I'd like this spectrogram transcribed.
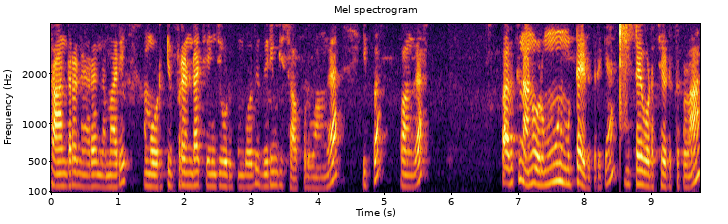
சாயந்தரம் நேரம் இந்த மாதிரி நம்ம ஒரு டிஃப்ரெண்ட்டாக செஞ்சு கொடுக்கும்போது விரும்பி சாப்பிடுவாங்க. இப்போ வாங்க. இப்போ அதுக்கு நான் ஒரு மூணு முட்டை எடுத்திருக்கேன். முட்டையை உடச்சி எடுத்துக்கலாம்.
